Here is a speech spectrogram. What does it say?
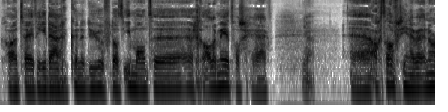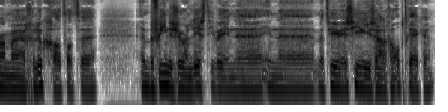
gewoon twee, drie dagen kunnen duren... voordat iemand gealarmeerd was geraakt. Ja. achteraf gezien hebben we enorm geluk gehad... dat een bevriende journalist die we in, in, met wie we in Syrië zouden gaan optrekken...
